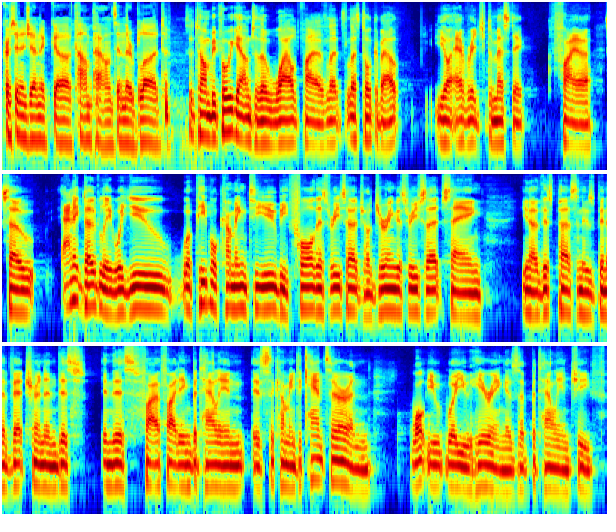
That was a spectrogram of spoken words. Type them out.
carcinogenic uh, compounds in their blood. So Tom, before we get onto the wildfires, let's let's talk about your average domestic fire. So anecdotally, were you were people coming to you before this research or during this research saying, you know, this person who's been a veteran in this in this firefighting battalion is succumbing to cancer, and what you were you hearing as a battalion chief?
